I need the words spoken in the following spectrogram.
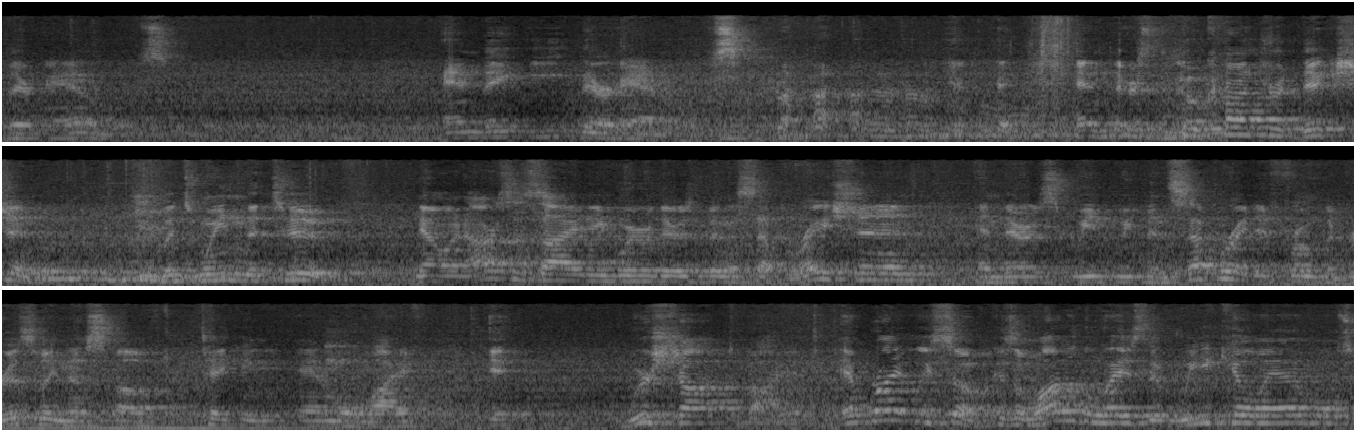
their animals. And they eat their animals. and there's no contradiction between the two. Now, in our society where there's been a separation and there's we, we've been separated from the grisliness of taking animal life, it, we're shocked by it. And rightly so, because a lot of the ways that we kill animals,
